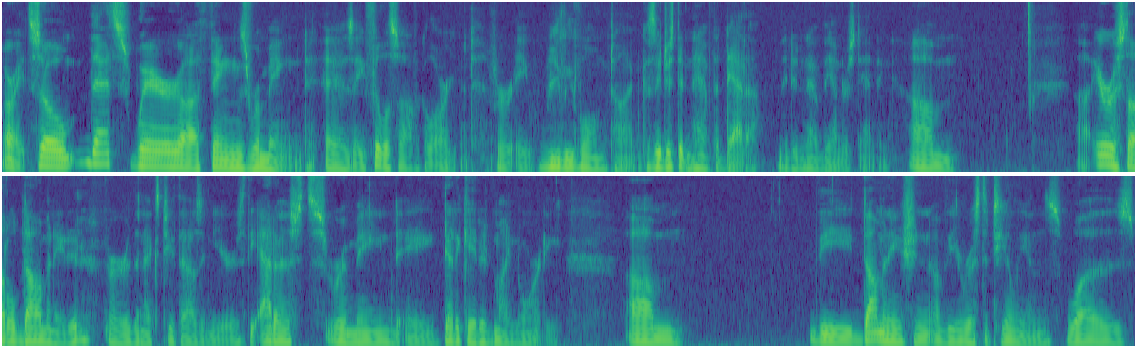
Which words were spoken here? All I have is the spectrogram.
All right, so that's where uh, things remained as a philosophical argument for a really long time because they just didn't have the data, they didn't have the understanding. Um, uh, Aristotle dominated for the next 2,000 years. The atomists remained a dedicated minority. Um, the domination of the Aristotelians was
